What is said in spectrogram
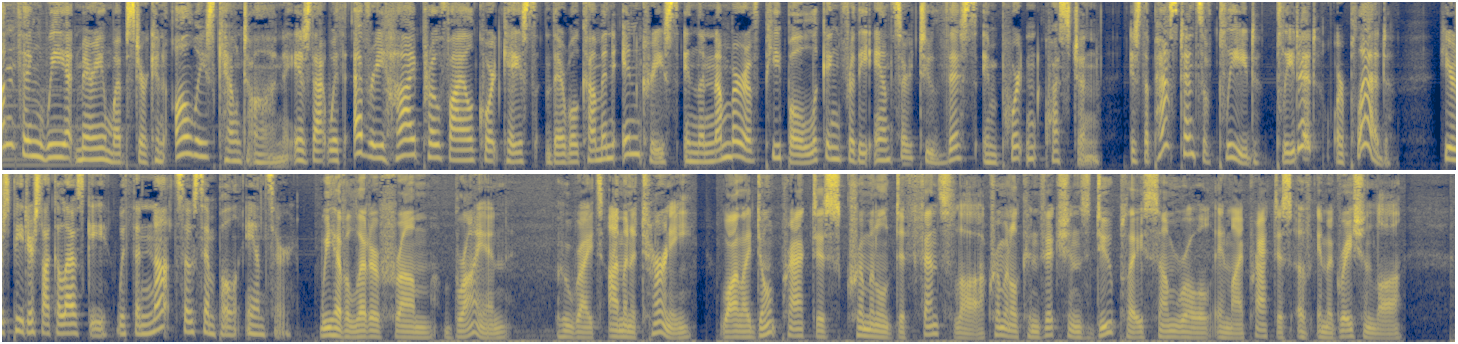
One thing we at Merriam Webster can always count on is that with every high profile court case, there will come an increase in the number of people looking for the answer to this important question Is the past tense of plead pleaded or pled? Here's Peter Sokolowski with the not so simple answer. We have a letter from Brian who writes I'm an attorney. While I don't practice criminal defense law, criminal convictions do play some role in my practice of immigration law.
